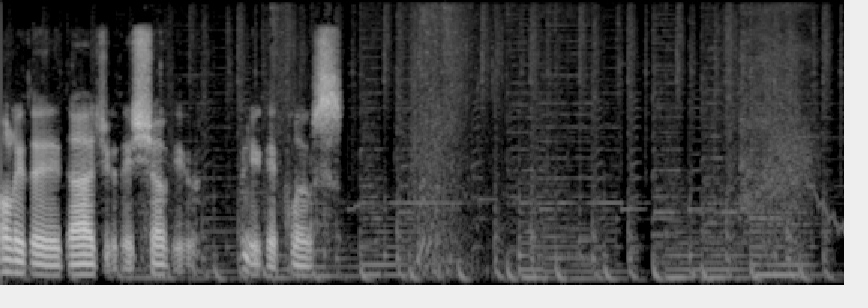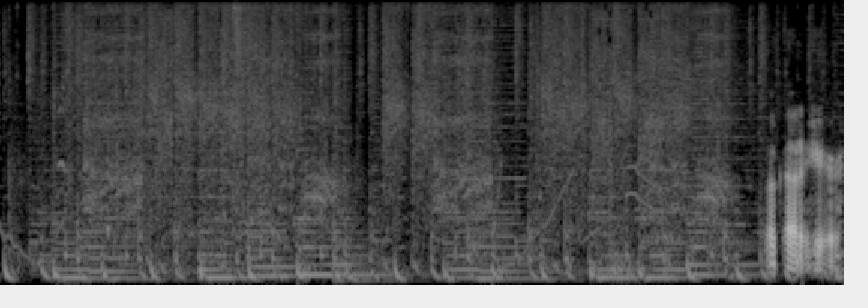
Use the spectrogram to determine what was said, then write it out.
Only do they dodge you, they shove you when you get close. Fuck out of here.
